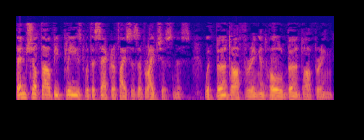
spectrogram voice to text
Then shalt thou be pleased with the sacrifices of righteousness, with burnt offering and whole burnt offering.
